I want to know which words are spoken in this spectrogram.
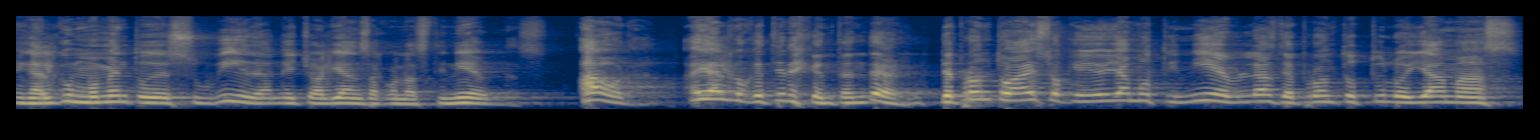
en algún momento de su vida han hecho alianza con las tinieblas. Ahora, hay algo que tienes que entender. De pronto a eso que yo llamo tinieblas, de pronto tú lo llamas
